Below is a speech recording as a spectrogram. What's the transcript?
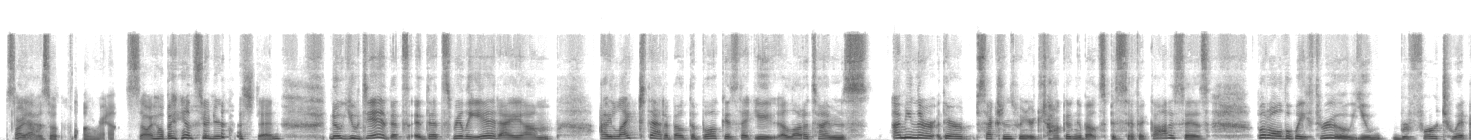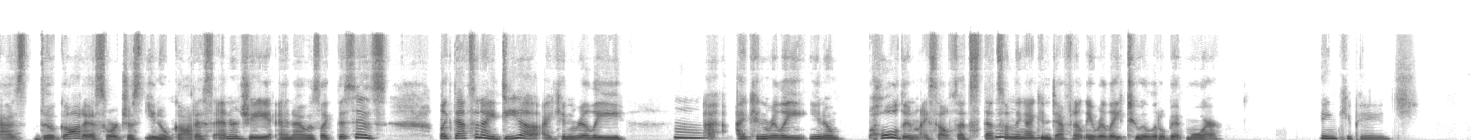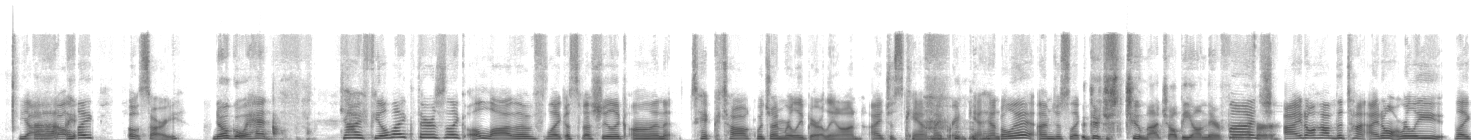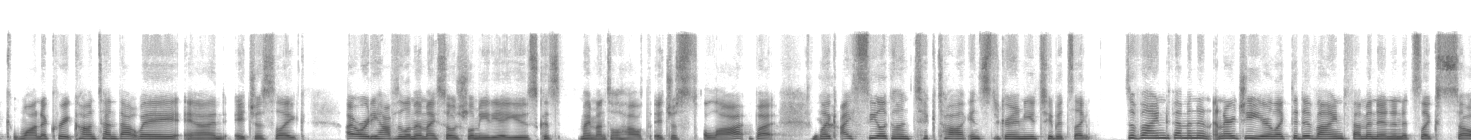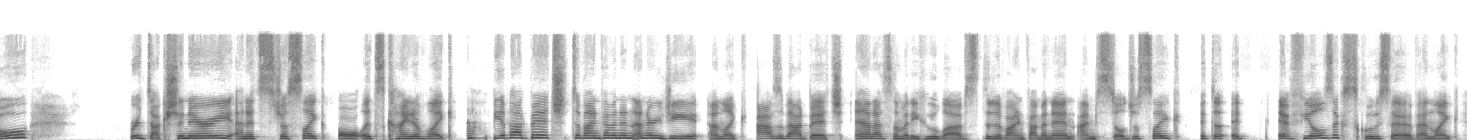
Sorry, yeah. that was a long rant. So I hope I answered your question. no, you did. That's that's really it. I um I liked that about the book is that you a lot of times I mean, there there are sections when you're talking about specific goddesses, but all the way through you refer to it as the goddess or just you know goddess energy. And I was like, this is like that's an idea I can really, hmm. I, I, can really you know hold in myself. That's that's hmm. something I hmm. can definitely relate to a little bit more. Thank you, Paige. Yeah, I uh, felt I, like. Oh, sorry. No, go ahead. Yeah, I feel like there's like a lot of like, especially like on TikTok, which I'm really barely on. I just can't. My brain can't handle it. I'm just like they're just too much. I'll be on there forever. Much. I don't have the time. I don't really like want to create content that way, and it just like I already have to limit my social media use because my mental health. It's just a lot. But yeah. like I see like on TikTok, Instagram, YouTube, it's like divine feminine energy. You're like the divine feminine, and it's like so reductionary and it's just like all it's kind of like be a bad bitch divine feminine energy and like as a bad bitch and as somebody who loves the divine feminine i'm still just like it it it feels exclusive and like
